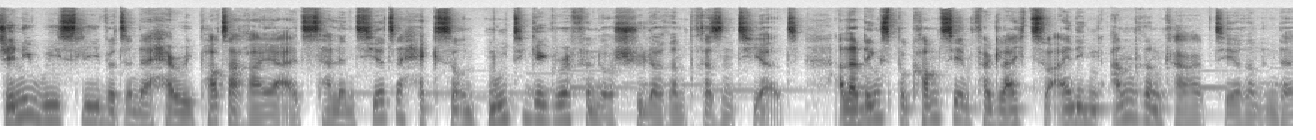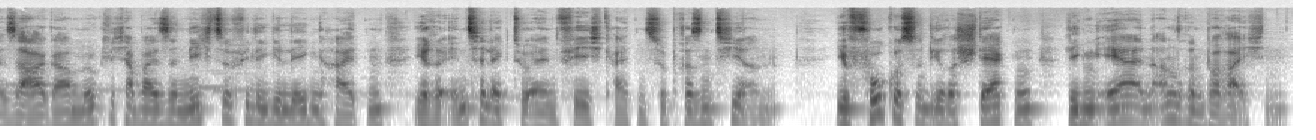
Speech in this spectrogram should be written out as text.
Ginny Weasley wird in der Harry Potter-Reihe als talentierte Hexe und mutige Gryffindor-Schülerin präsentiert. Allerdings bekommt sie im Vergleich zu einigen anderen Charakteren in der Saga möglicherweise nicht so viele Gelegenheiten, ihre intellektuellen Fähigkeiten zu präsentieren. Ihr Fokus und ihre Stärken liegen eher in anderen Bereichen,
